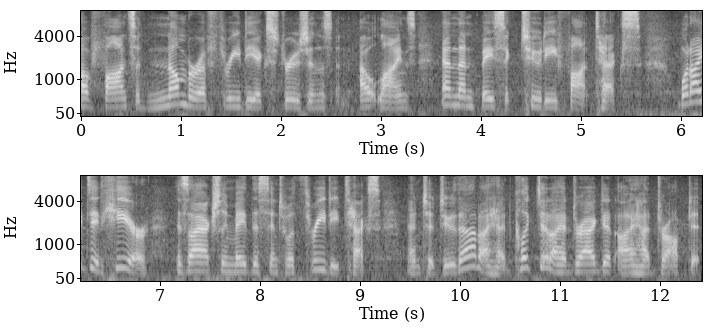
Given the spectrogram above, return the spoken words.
of fonts, a number of 3D extrusions and outlines, and then basic 2D font text. What I did here is I actually made this into a 3D text, and to do that, I had clicked it, I had dragged it, I had dropped it.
